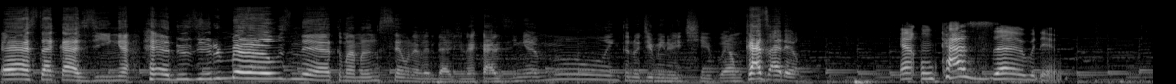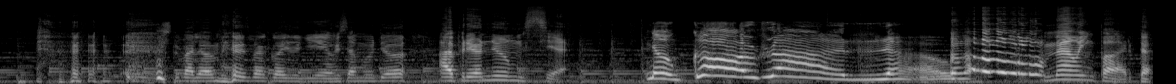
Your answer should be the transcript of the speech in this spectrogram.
esta casinha é dos irmãos Neto. Uma mansão, na verdade, né? Casinha muito no diminutivo. É um casarão. É um casarão. falou a mesma coisa que eu, só mudou a pronúncia. Não corra! Não importa,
